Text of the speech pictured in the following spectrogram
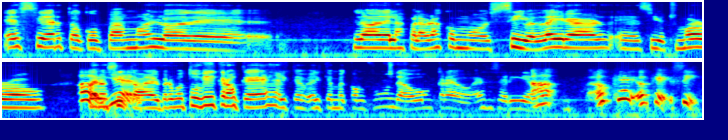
Es cierto, ocupamos lo de lo de las palabras como see you later, eh, see you tomorrow. Oh, pero sí, el verbo to be creo que es el que, el que me confunde aún, creo, ese sería. Ah, ok, ok, sí.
